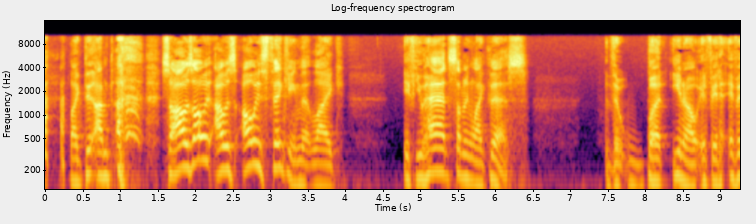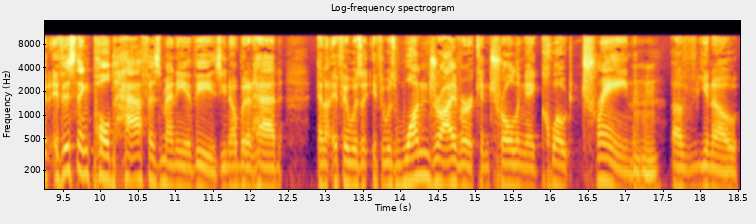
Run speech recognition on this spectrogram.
like th- I'm so I was always I was always thinking that like if you had something like this that but you know if it if it if this thing pulled half as many of these you know but it had and if it was if it was one driver controlling a quote train mm-hmm. of you know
